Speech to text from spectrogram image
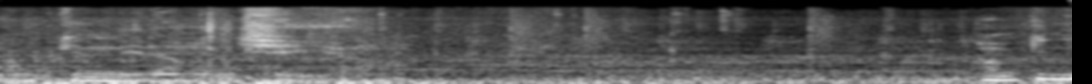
Pumpkin이랑 Pumpkin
